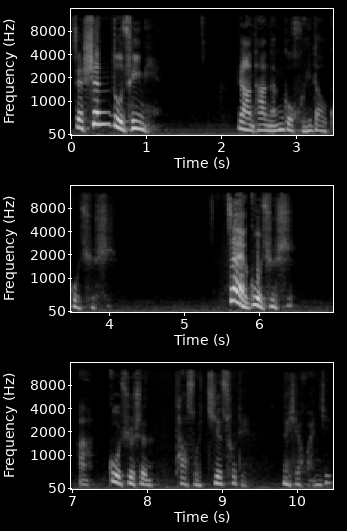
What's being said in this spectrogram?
在深度催眠，让他能够回到过去式，在过去式，啊，过去式呢，他所接触的那些环境，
